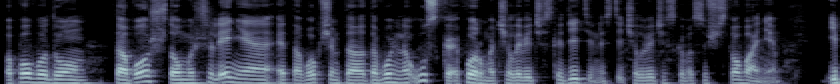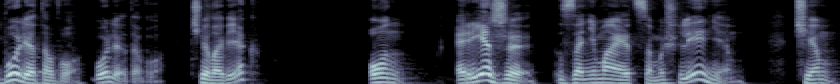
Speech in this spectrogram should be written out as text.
по поводу того, что мышление — это, в общем-то, довольно узкая форма человеческой деятельности, человеческого существования существования. И более того, более того, человек, он реже занимается мышлением, чем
